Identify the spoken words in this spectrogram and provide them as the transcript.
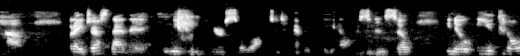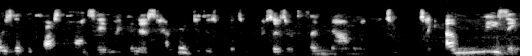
Uh, but I address that that we compare so often to everybody else, and so you know you can always look across the hall and say, "My goodness, how do they do those bulletin boards? Those are phenomenal bulletin boards, like amazing."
